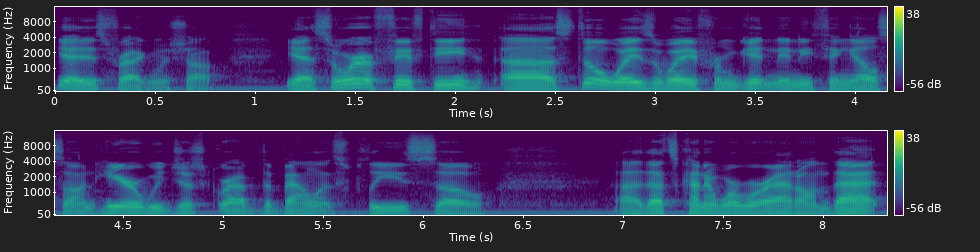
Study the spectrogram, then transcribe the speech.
Yeah, it is Fragment Shop. Yeah, so we're at 50. Uh, still ways away from getting anything else on here. We just grabbed the balance, please. So uh, that's kind of where we're at on that.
